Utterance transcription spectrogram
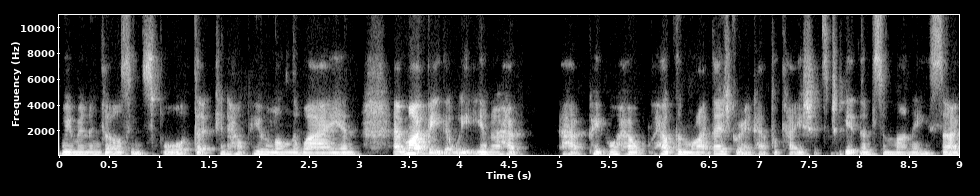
women and girls in sport that can help you along the way. And it might be that we you know have have people help help them write those grant applications to get them some money. So,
